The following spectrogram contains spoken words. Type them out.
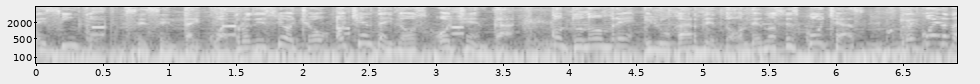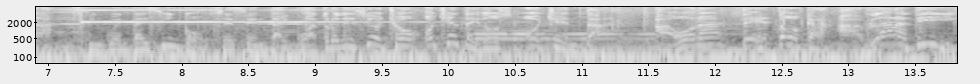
55 64 18 82 80 con tu nombre y lugar de donde nos escuchas. Recuerda 55 64 18 82 80. Ahora te toca hablar a ti.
